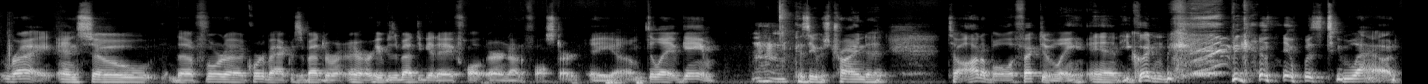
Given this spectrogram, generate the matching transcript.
Right. And so the Florida quarterback was about to or he was about to get a fault or not a false start, a um, delay of game because mm-hmm. he was trying to to audible effectively and he couldn't because, because it was too loud.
